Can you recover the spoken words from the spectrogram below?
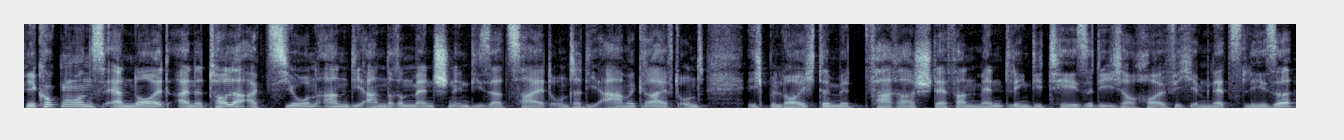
Wir gucken uns erneut eine tolle Aktion an, die anderen Menschen in dieser Zeit unter die Arme greift. Und ich beleuchte mit Pfarrer Stefan Mendling die These, die ich auch häufig im Netz lese.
